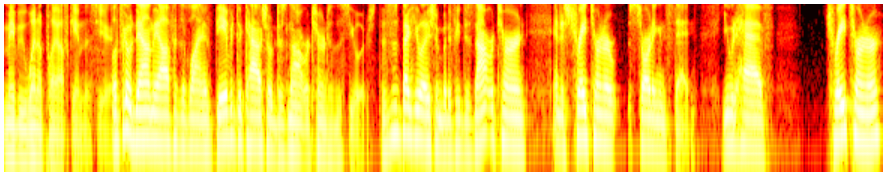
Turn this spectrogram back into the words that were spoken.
maybe win a playoff game this year. Let's go down the offensive line. If David DeCastro does not return to the Steelers, this is speculation, but if he does not return and it's Trai Turner starting instead, you would have Trai Turner,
